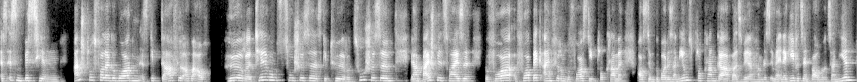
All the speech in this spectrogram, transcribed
Es ist ein bisschen anspruchsvoller geworden. Es gibt dafür aber auch höhere Tilgungszuschüsse, es gibt höhere Zuschüsse. Wir haben beispielsweise bevor, vor Beck-Einführung, bevor es die Programme aus dem Gebäudesanierungsprogramm gab, also wir haben das immer energieeffizient bauen und sanieren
